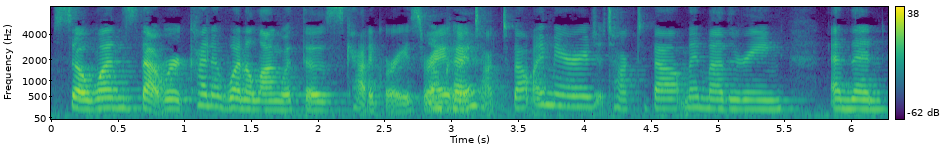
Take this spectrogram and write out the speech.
So ones that were kind of went along with those categories, right? Okay. I talked about my marriage, I talked about my mothering, and then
